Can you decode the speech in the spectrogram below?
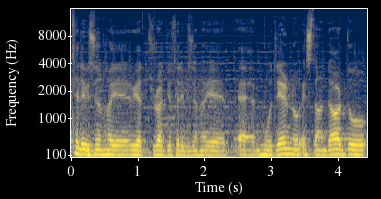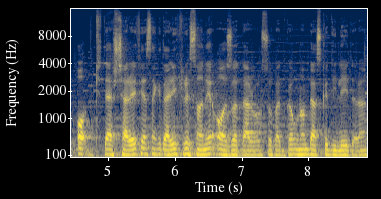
تلویزیون های رادیو تلویزیون های مدرن و استاندارد و در شرایطی هستن که در یک رسانه آزاد در واقع صحبت می‌کنن اونها هم دستگاه دیلی دارن.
